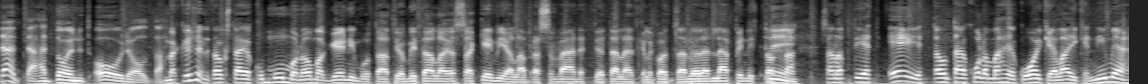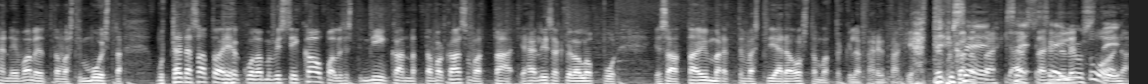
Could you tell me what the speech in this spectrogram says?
näyttäähän toi nyt oudolta. Mä kysyn, että onko tämä joku mummon oma genimutaatio, mitä ollaan jossain kemialabrassa väännetty ja tällä hetkellä koittaa lyödä läpi, niin, tota, Niin. sanottiin, että ei, että on tää kuulemma ihan joku oikea lajike. Nimeähän ei valitettavasti muista, mutta tätä satoa ei ole kuulemma vissiin kaupallisesti niin kannattava kasvattaa ja hän lisäksi vielä loppuun. Ja saattaa ymmärrettävästi jäädä ostamatta kyllä värin takia, että No se, se, se, hyllylle justi, tuoda.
